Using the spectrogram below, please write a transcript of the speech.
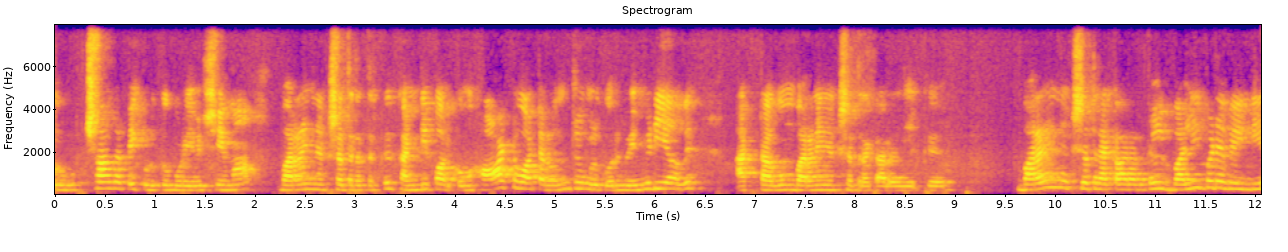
ஒரு உற்சாகத்தை கொடுக்கக்கூடிய விஷயமா பரணி நட்சத்திரத்திற்கு கண்டிப்பாக இருக்கும். ஹாட் வாட்டர் வந்துட்டு உங்களுக்கு ஒரு ரெமிடியாகவே ஆக்ட் ஆகும் பரணி நட்சத்திரக்காரர்களுக்கு பரணி நட்சத்திரக்காரர்கள் வழிபட வேண்டிய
